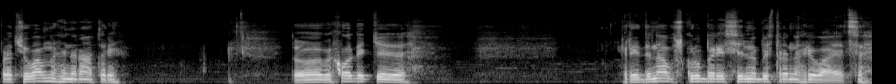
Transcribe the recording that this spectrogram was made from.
працював на генераторі, то виходить е, рідина в скрубері сильно швидко нагрівається.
